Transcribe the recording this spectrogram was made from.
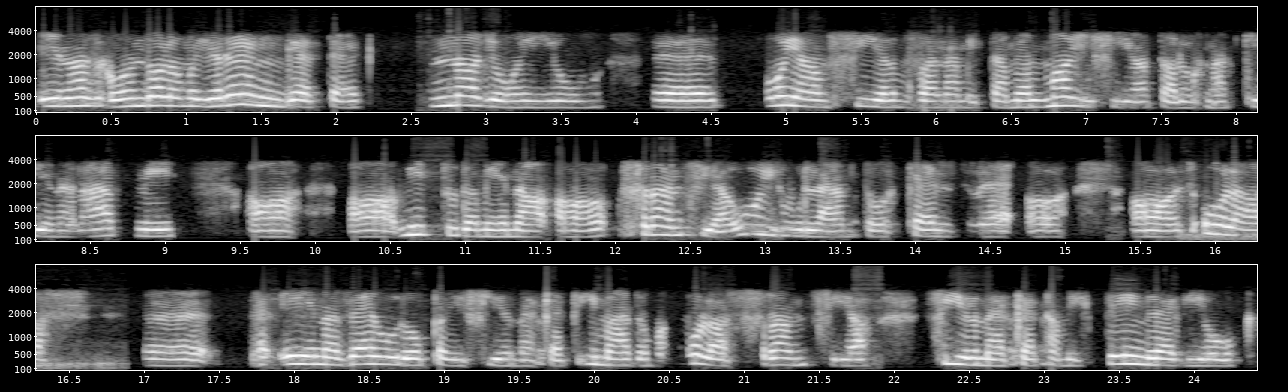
én azt gondolom, hogy rengeteg nagyon jó olyan film van, amit a mai fiataloknak kéne látni, a, a mit tudom én, a, a francia új hullámtól kezdve a, az olasz, én az európai filmeket imádom, olasz-francia filmeket, amik tényleg jók,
